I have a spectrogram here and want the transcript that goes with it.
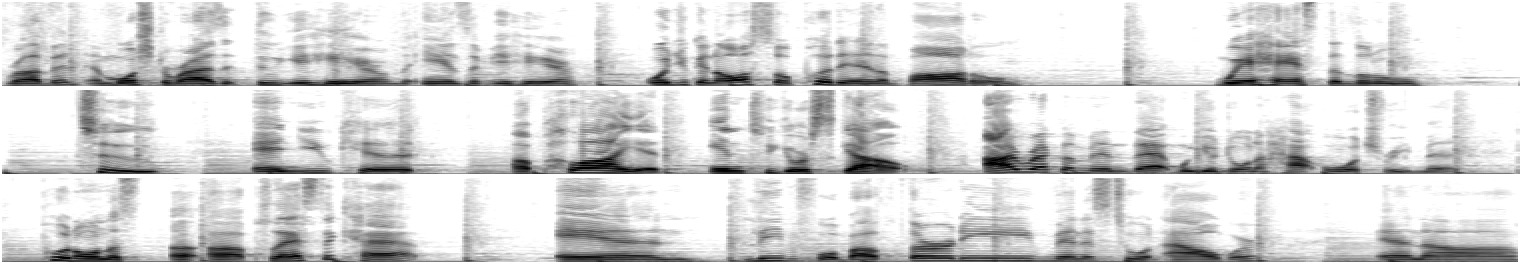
Rub it and moisturize it through your hair, the ends of your hair. Or you can also put it in a bottle where it has the little tube and you could apply it into your scalp. I recommend that when you're doing a hot oil treatment. Put on a, a, a plastic cap and leave it for about 30 minutes to an hour and uh,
